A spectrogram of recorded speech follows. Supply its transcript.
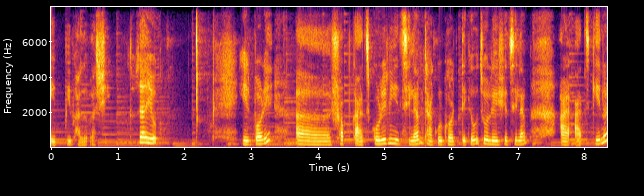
হেব্বি ভালোবাসি। তো যাই হোক এরপরে সব কাজ করে নিয়েছিলাম, ঠাকুর ঘর থেকেও চলে এসেছিলাম। আর আজকে না,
